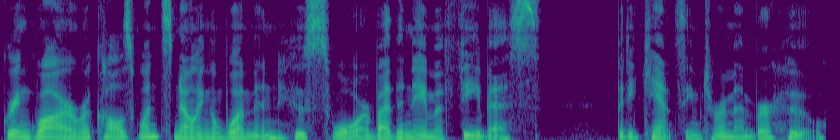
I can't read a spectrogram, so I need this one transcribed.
Gringoire recalls once knowing a woman who swore by the name of Phoebus, but he can't seem to remember who.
